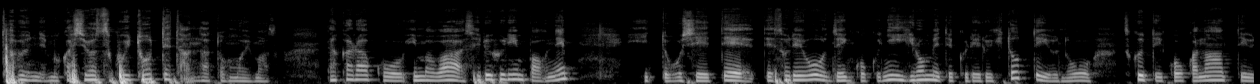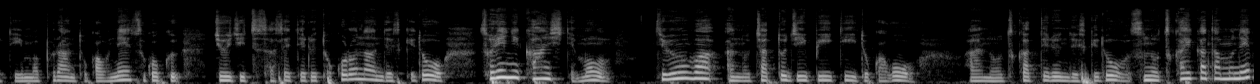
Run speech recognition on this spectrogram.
多分ね、昔はすごい通ってたんだと思います。だからこう、今はセルフリンパをね、えっと、教えて、で、それを全国に広めてくれる人っていうのを作っていこうかなって言って今プランとかをね、すごく充実させてるところなんですけど、それに関しても、自分はあのチャット GPT とかをあの使ってるんですけど、その使い方もね、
